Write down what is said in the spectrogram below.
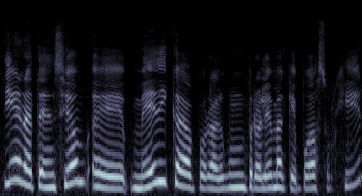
¿Tienen atención eh, médica por algún problema que pueda surgir?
